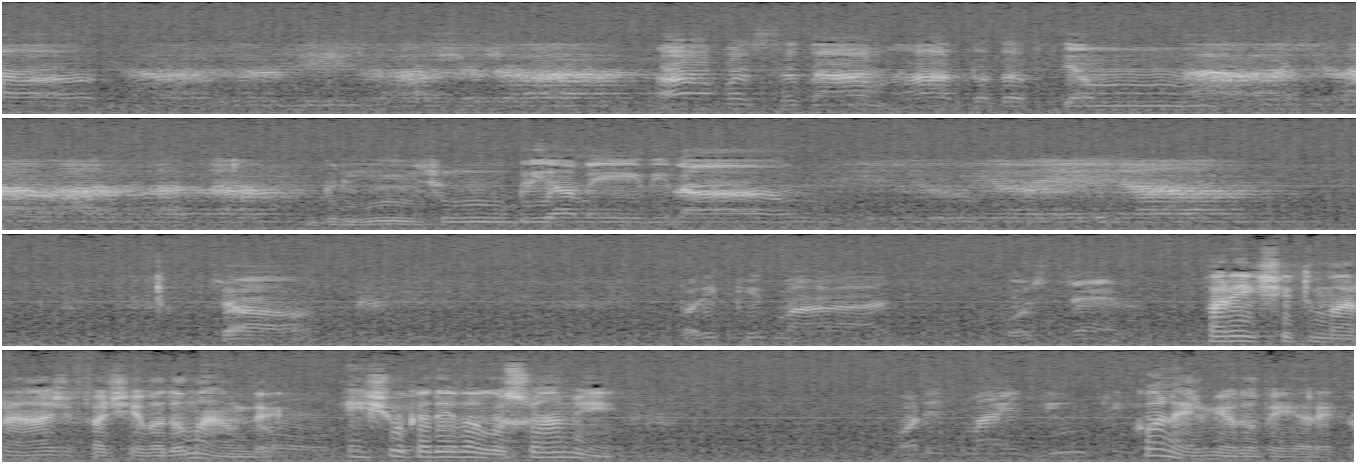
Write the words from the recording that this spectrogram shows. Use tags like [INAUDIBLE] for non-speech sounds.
आपश्यताम् आत्मतथ्यम् गृहेषु गृहमेदिनाम् Parikshit Maharaj faceva domande e Shukadeva Goswami, qual è il mio dovere?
